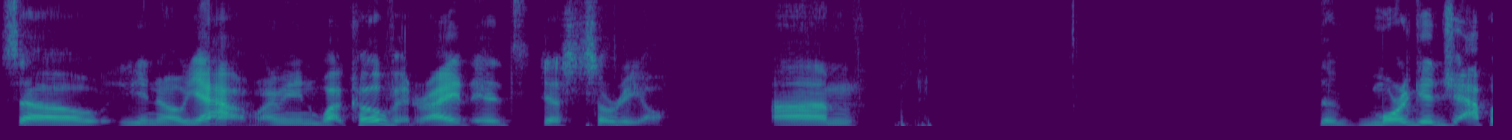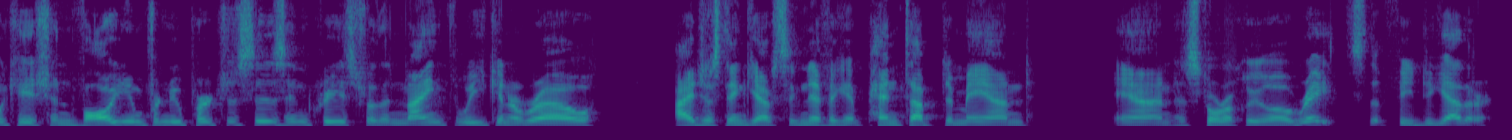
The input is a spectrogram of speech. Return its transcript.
So, you know, yeah, I mean, what COVID, right? It's just surreal. Um, the mortgage application volume for new purchases increased for the ninth week in a row. I just think you have significant pent up demand and historically low rates that feed together.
